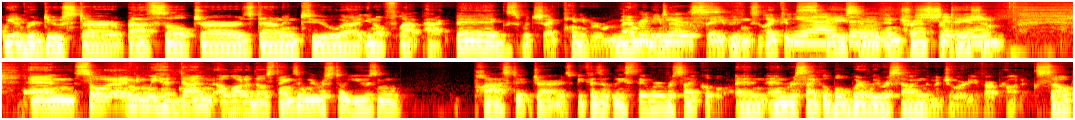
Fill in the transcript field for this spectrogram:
We had reduced our bath salt jars down into uh, you know flat pack bags which i can't even remember Reduce, the amount of savings like in yeah, space and, and transportation. shipping. and so i mean we had done a lot of those things and we were still using plastic jars because at least they were recyclable and, and recyclable where we were selling the majority of our products. So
